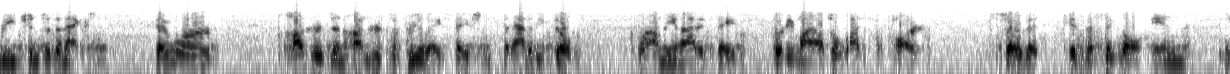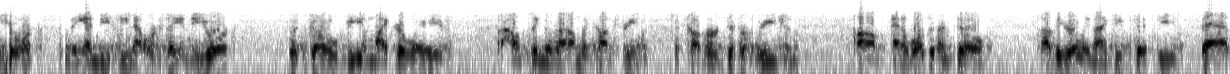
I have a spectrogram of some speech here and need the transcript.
region to the next. There were hundreds and hundreds of relay stations that had to be built around the United States, 30 miles or less apart, so that if the signal in New York, the NBC network, say in New York, would go via microwave, bouncing around the country to cover different regions. Um, and it wasn't until uh, the early 1950s that,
